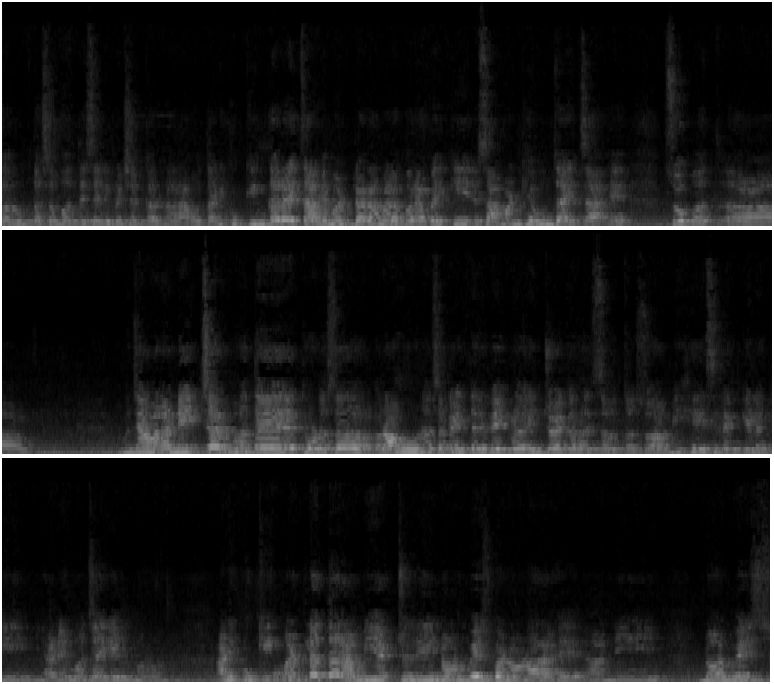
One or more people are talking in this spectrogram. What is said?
करून तसं बर्थडे सेलिब्रेशन करणार आहोत. आणि कुकिंग करायचं आहे म्हटल्यावर आम्हाला बऱ्यापैकी सामान घेऊन जायचं आहे सोबत. म्हणजे आम्हाला नेचरमध्ये थोडस राहून असं काहीतरी वेगळं एन्जॉय करायचं होतं. सो आम्ही हे सिलेक्ट केलं की ह्याने मजा येईल म्हणून. आणि कुकिंग म्हटलं तर आम्ही ऍक्च्युली नॉनव्हेज बनवणार आहे. आणि नॉनव्हेज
